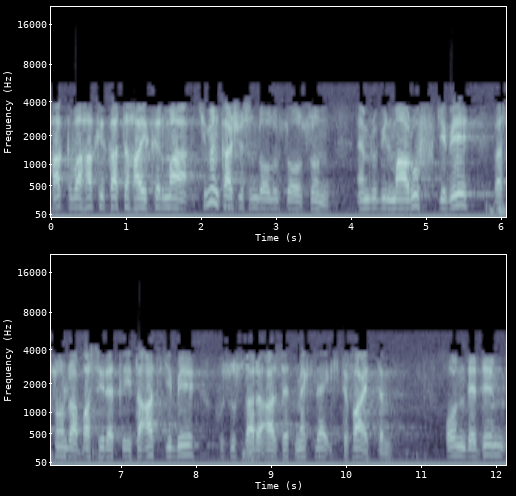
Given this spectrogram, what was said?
hak ve hakikati haykırma kimin karşısında olursa olsun, emru bil maruf gibi ve sonra basiretli itaat gibi hususları arz etmekle iktifa ettim. On dedim,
